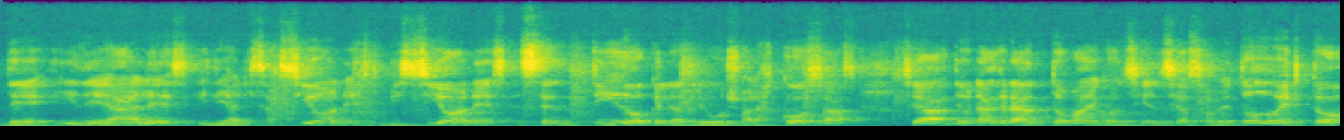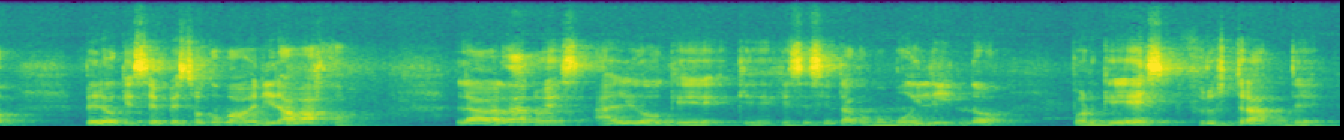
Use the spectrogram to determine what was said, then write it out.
de ideales, idealizaciones, visiones, sentido que le atribuyo a las cosas, o sea, de una gran toma de conciencia sobre todo esto, pero que se empezó como a venir abajo. La verdad no es algo que, que, que se sienta como muy lindo, porque es frustrante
